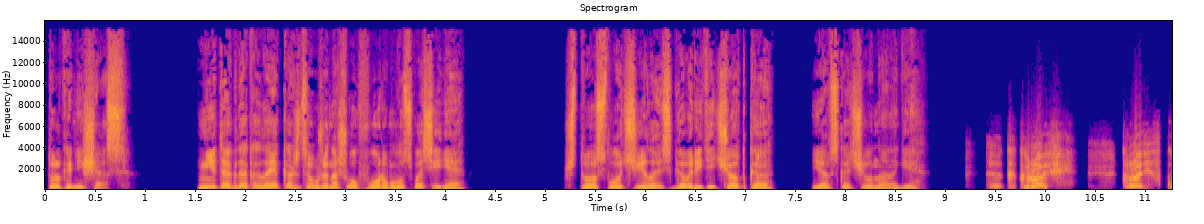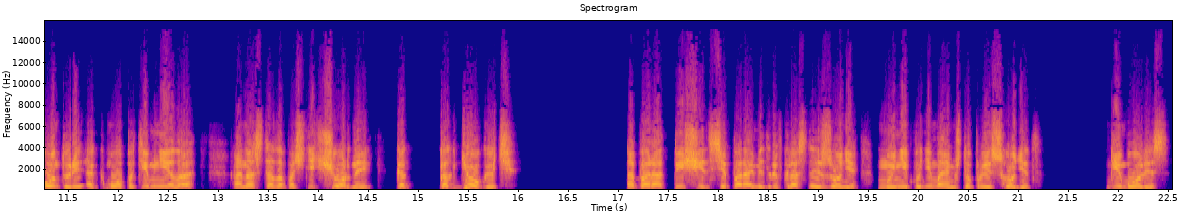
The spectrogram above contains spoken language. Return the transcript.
Только не сейчас. Не тогда, когда я, кажется, уже нашел формулу спасения. Что случилось? Говорите четко. Я вскочил на ноги. Э, кровь. Кровь в контуре ЭКМО потемнела. Она стала почти черной, как, как деготь. Аппарат пищит, все параметры в красной зоне. Мы не понимаем, что происходит. Гемолиз,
